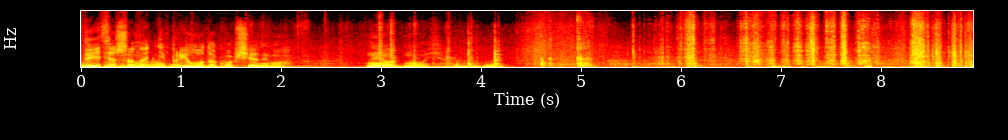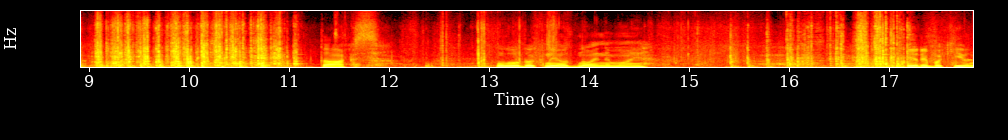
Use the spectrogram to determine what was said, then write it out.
Дивіться, що на Дніпрі лодок взагалі нема. Ні одної. Такс. Лодок ні одної немає. І рибаків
